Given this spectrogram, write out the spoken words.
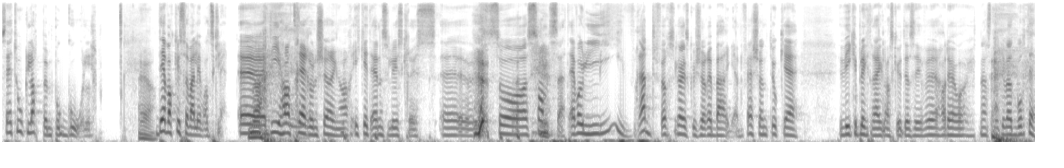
så jeg tok lappen på Gol. Ja. Det var ikke så veldig vanskelig. Uh, de har tre rundkjøringer, ikke et eneste lyskryss. Uh, så sånn sett. Jeg var livredd første gang jeg skulle kjøre i Bergen, for jeg skjønte jo ikke vikepliktregler, skulle jeg til å si, for det hadde jeg jo nesten ikke vært borti.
